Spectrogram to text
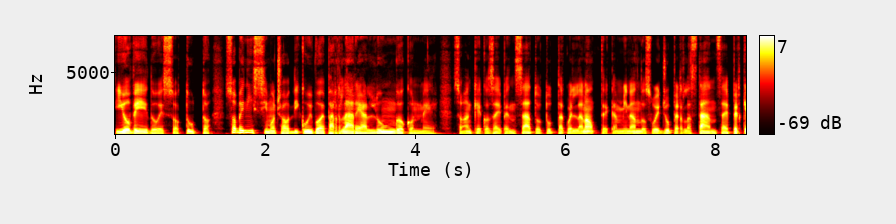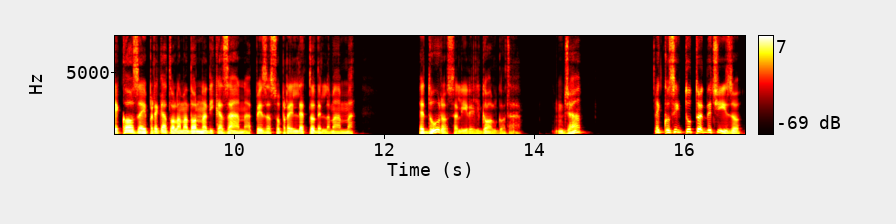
io vedo e so tutto, so benissimo ciò di cui vuoi parlare a lungo con me, so anche cosa hai pensato tutta quella notte camminando su e giù per la stanza e perché cosa hai pregato la Madonna di Casana appesa sopra il letto della mamma. È duro salire il Golgota. Già, e così tutto è deciso.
